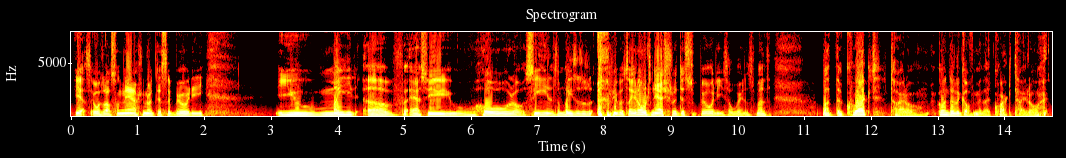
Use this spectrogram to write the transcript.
yes, it was also National Disability. You might have actually heard or seen in some places people saying, "Oh, it's National Disabilities Awareness Month." But the correct title, according to the government, the correct title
